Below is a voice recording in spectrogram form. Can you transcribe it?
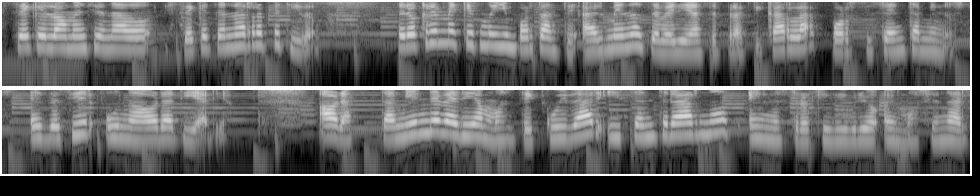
Sé que lo he mencionado y sé que te lo he repetido, pero créeme que es muy importante, al menos deberías de practicarla por 60 minutos, es decir, una hora diaria. Ahora, también deberíamos de cuidar y centrarnos en nuestro equilibrio emocional,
